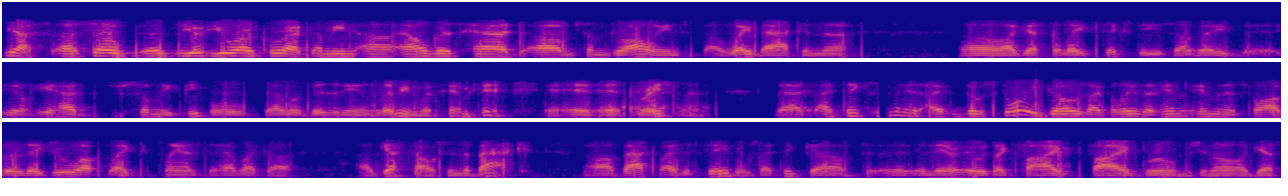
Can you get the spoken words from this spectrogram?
Yes, uh, so uh, you you are correct. I mean, uh, Elvis had um, some drawings uh, way back in the, oh, I guess the late '60s of a, you know, he had so many people that were visiting and living with him in, in, at Graceland that I think even I, the story goes, I believe that him him and his father they drew up like plans to have like a, a guest house in the back. uh, back by the stables. I think uh, in there it was like five five rooms, you know, a guest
